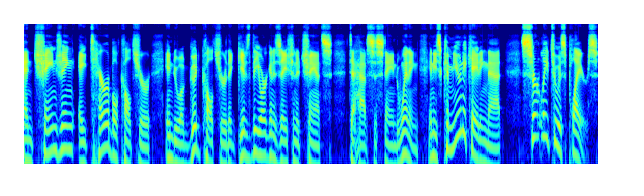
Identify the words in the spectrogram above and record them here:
and changing a terrible culture into a good culture that gives the organization a chance to have sustained winning. And he's communicating that certainly to his players.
